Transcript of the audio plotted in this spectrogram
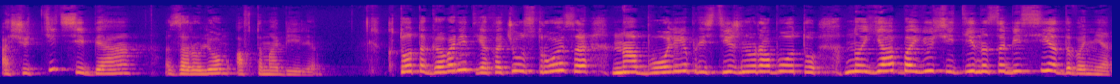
ощутить себя за рулем автомобиля. Кто-то говорит, я хочу устроиться на более престижную работу, но я боюсь идти на собеседование,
